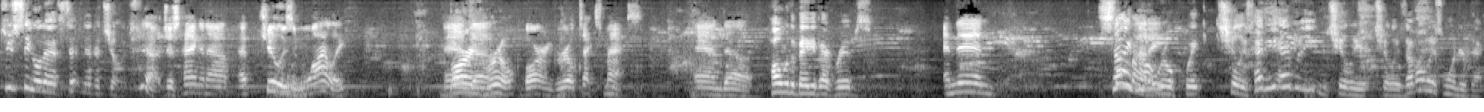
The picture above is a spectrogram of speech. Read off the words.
Two single dads sitting at a Chili's. Yeah, just hanging out at Chili's in Wylie. Bar and uh, Grill. Bar and Grill, Tex Mex. And uh, Home with the baby back ribs. and then Side note, somebody, real quick, Chili's. Have you ever eaten chili at Chili's? I've always wondered that.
